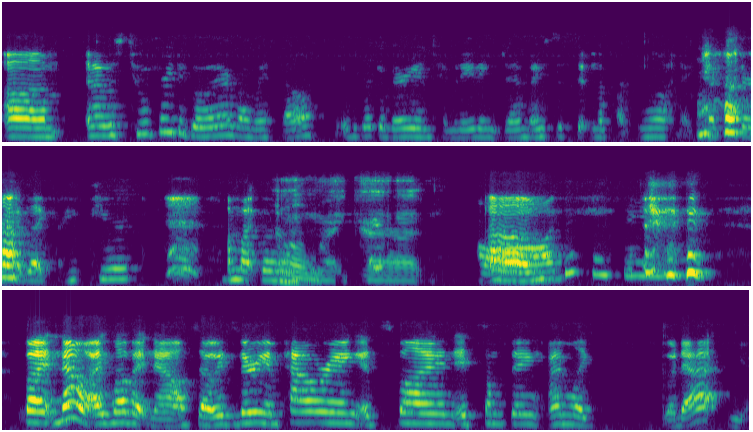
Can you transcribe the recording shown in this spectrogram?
Um, and I was too afraid to go there by myself. It was like a very intimidating gym. I used to sit in the parking lot and I text her. I'd be like, "Are you here? I'm not going." Oh my god. Um, but no, I love it now. So it's very empowering. It's fun. It's something I'm like good at. Yeah.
